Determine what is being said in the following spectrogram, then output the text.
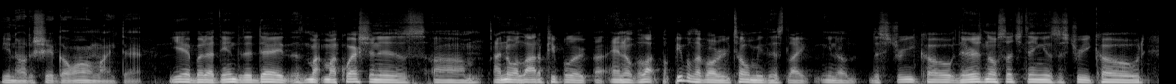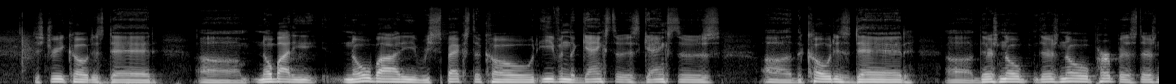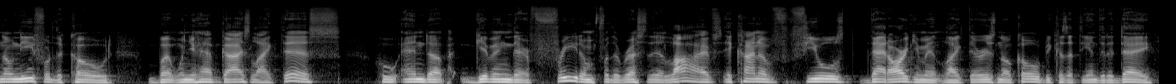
you know, the shit go on like that. Yeah, but at the end of the day, my, my question is, um, I know a lot of people are, uh, and a lot of people have already told me this, like, you know, the street code, there is no such thing as a street code. The street code is dead. Um, nobody, nobody respects the code. Even the gangsters, gangsters, uh, the code is dead. Uh, there's no, there's no purpose. There's no need for the code. But when you have guys like this, who end up giving their freedom for the rest of their lives, it kind of fuels that argument like there is no code because at the end of the day,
